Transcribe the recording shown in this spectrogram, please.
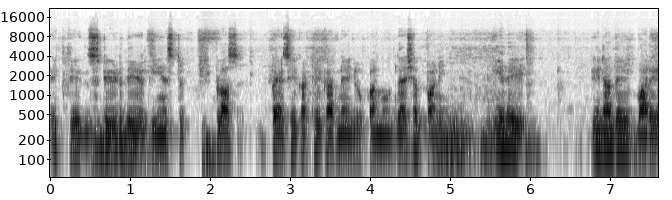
ਇੱਥੇ ਸਟੇਟ ਦੇ ਅਗੇਂਸਟ ਪਲੱਸ ਪੈਸੇ ਇਕੱਠੇ ਕਰਨੇ ਲੋਕਾਂ ਨੂੰ ਦਹਿਸ਼ਤ ਪਾਣੀ, ਇਹਦੇ ਇਹਨਾਂ ਦੇ ਬਾਰੇ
